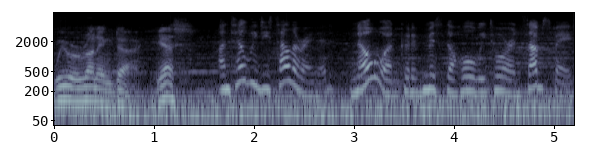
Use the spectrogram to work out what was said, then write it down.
We were running dark, yes? Until we decelerated, no one could have missed the hole we tore in subspace.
